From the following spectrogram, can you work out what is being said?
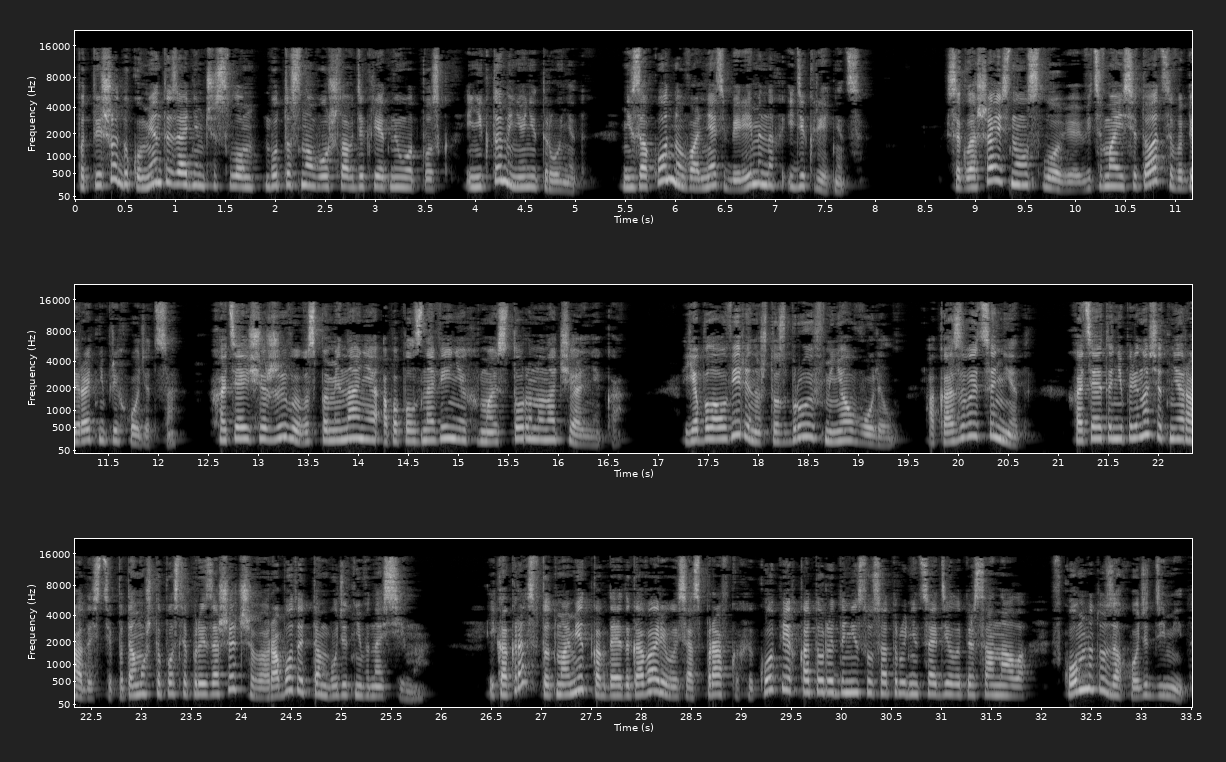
Подпишу документы задним числом, будто снова ушла в декретный отпуск, и никто меня не тронет. Незаконно увольнять беременных и декретниц. Соглашаюсь на условия, ведь в моей ситуации выбирать не приходится хотя еще живы воспоминания о поползновениях в мою сторону начальника. Я была уверена, что Сбруев меня уволил. Оказывается, нет. Хотя это не приносит мне радости, потому что после произошедшего работать там будет невыносимо. И как раз в тот момент, когда я договариваюсь о справках и копиях, которые донесу сотруднице отдела персонала, в комнату заходит Демид.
